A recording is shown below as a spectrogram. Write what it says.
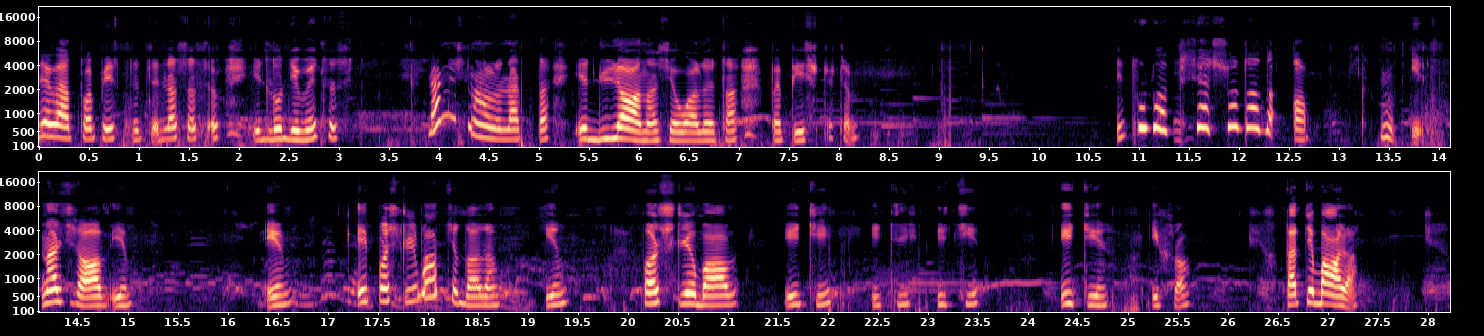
привет, пописати. Я зараз іду дивитися. Я не знала, що і для називали та пописати. І тут все сюди. А, ну, і нажав і. І, і послівати надо. І послівав. Іти, іти, іти, іти. І що? Тати бала.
